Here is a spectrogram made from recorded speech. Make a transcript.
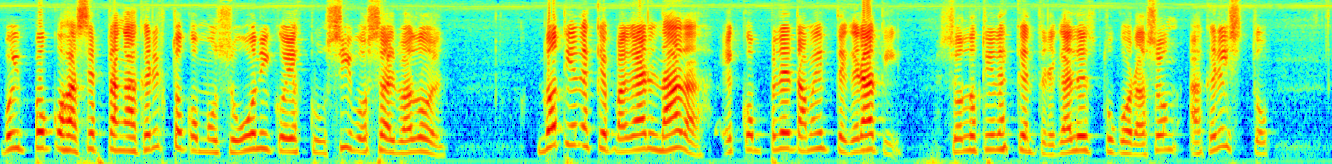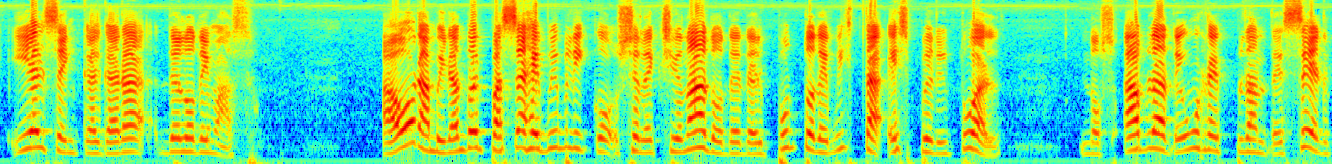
Muy pocos aceptan a Cristo como su único y exclusivo Salvador. No tienes que pagar nada, es completamente gratis. Solo tienes que entregarle tu corazón a Cristo y Él se encargará de lo demás. Ahora, mirando el pasaje bíblico seleccionado desde el punto de vista espiritual, nos habla de un resplandecer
